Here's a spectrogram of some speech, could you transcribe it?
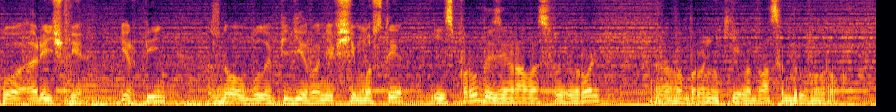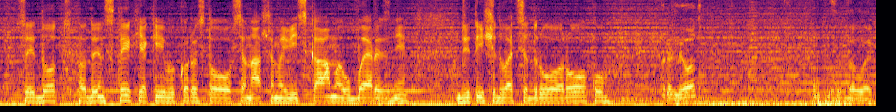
по річці Ірпінь. Знову були підірвані всі мости. І споруда зіграла свою роль е, в обороні Києва 22-го року. Цей дот один з тих, який використовувався нашими військами у березні 2022 року. Прильот. Це далеко.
